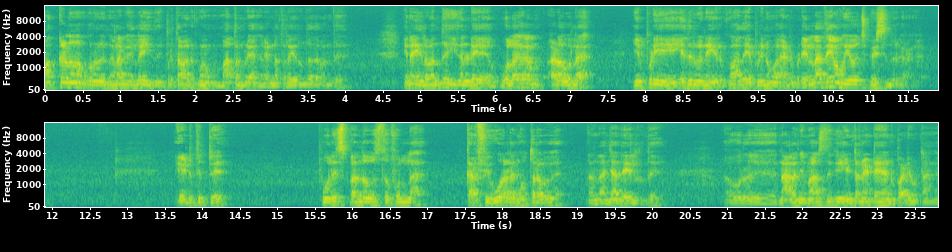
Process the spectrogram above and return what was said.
மக்களும் ஒரு நிலைமையில் இது இப்படி தான் இருக்கும் மாற்ற முடியாங்கிற எண்ணத்தில் இருந்ததை வந்து ஏன்னா இதில் வந்து இதனுடைய உலக அளவில் எப்படி எதிர்வினை இருக்கும் அதை எப்படி நம்ம ஹேண்டில் பண்ணி எல்லாத்தையும் அவங்க யோசித்து பேசியிருந்துருக்குறாங்க எடுத்துட்டு போலீஸ் பந்தோபஸ்து ஃபுல்லாக கர்ஃப்யூ ஊரடங்கு உத்தரவு அந்த அஞ்சாந்தேதியிலேருந்து ஒரு நாலஞ்சு மாதத்துக்கு இன்டர்நெட்டே நிப்பாட்டி விட்டாங்க.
